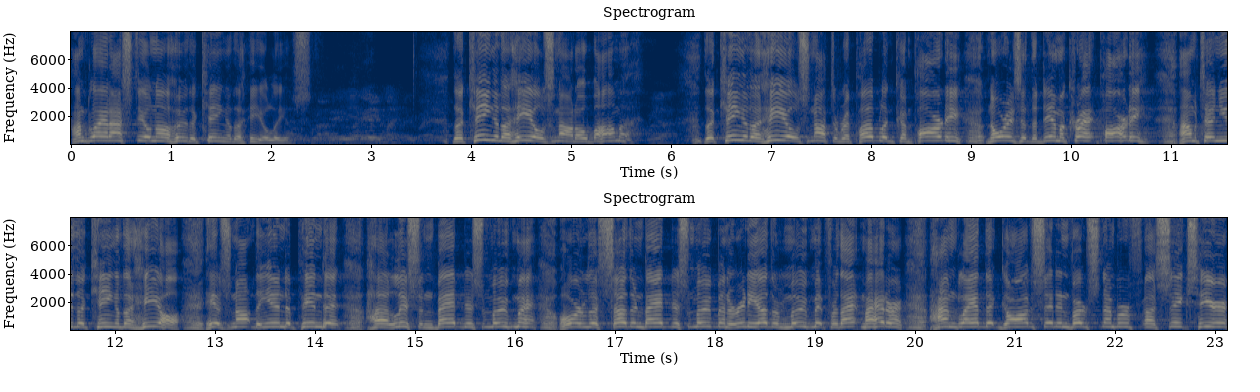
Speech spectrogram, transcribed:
I'm glad I still know who the king of the hill is. The king of the hill is not Obama. The king of the hills, not the Republican Party, nor is it the Democrat Party. I'm telling you, the king of the hill is not the independent, uh, listen, Baptist movement or the Southern Baptist movement or any other movement for that matter. I'm glad that God said in verse number uh, six here,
